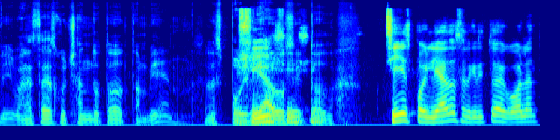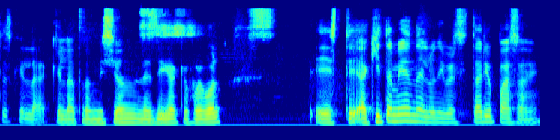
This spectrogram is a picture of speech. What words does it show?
Y van a estar escuchando todo también. Spoileados sí, y sí. todo. Sí, spoileados el grito de gol antes que la, que la transmisión les diga que fue gol. Este, aquí también en el universitario pasa, ¿eh?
